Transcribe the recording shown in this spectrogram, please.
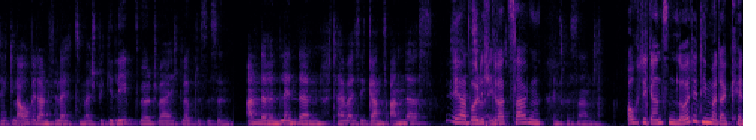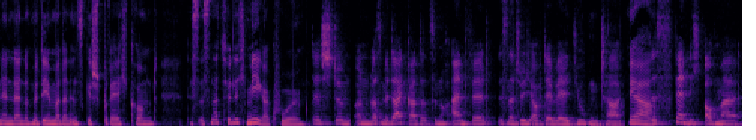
der Glaube dann vielleicht zum Beispiel gelebt wird, weil ich glaube, das ist in anderen Ländern teilweise ganz anders. Ja, wollte ich gerade sagen. Interessant. Auch die ganzen Leute, die man da kennenlernt und mit denen man dann ins Gespräch kommt. Das ist natürlich mega cool. Das stimmt. Und was mir da gerade dazu noch einfällt, ist natürlich auch der Weltjugendtag. Ja. Das fände ich auch mal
